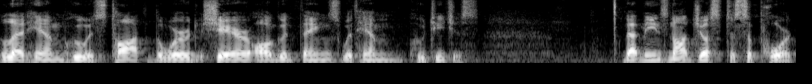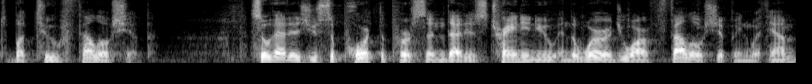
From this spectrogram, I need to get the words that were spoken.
Let him who is taught the word share all good things with him who teaches. That means not just to support, but to fellowship. So that as you support the person that is training you in the word, you are fellowshipping with him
